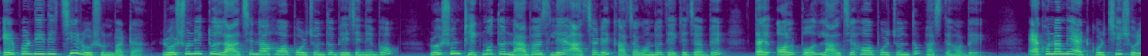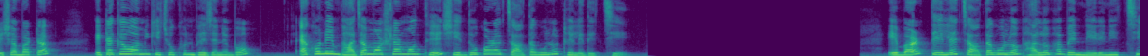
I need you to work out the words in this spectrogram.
এরপর দিয়ে দিচ্ছি রসুন বাটা। রসুন একটু লালচে না হওয়া পর্যন্ত ভেজে নেব। রসুন ঠিকমতো না ভাজলে আচারে কাঁচা গন্ধ থেকে যাবে। তাই অল্প লালচে হওয়া পর্যন্ত ভাজতে হবে। এখন আমি অ্যাড করছি সরিষা বাটা। এটাকেও আমি কিছুক্ষণ ভেজে নেব। এখন এই ভাজা মশলার মধ্যে সিদ্ধ করা চালতাগুলো ঢেলে দিচ্ছি। এবার তেলের চালতাগুলো ভালোভাবে নেড়ে নিচ্ছি,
